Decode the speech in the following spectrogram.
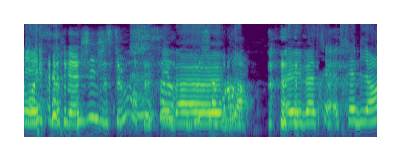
et... elle réagit, justement, c'est ça. Eh bah, bien. Elle va très, très bien,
